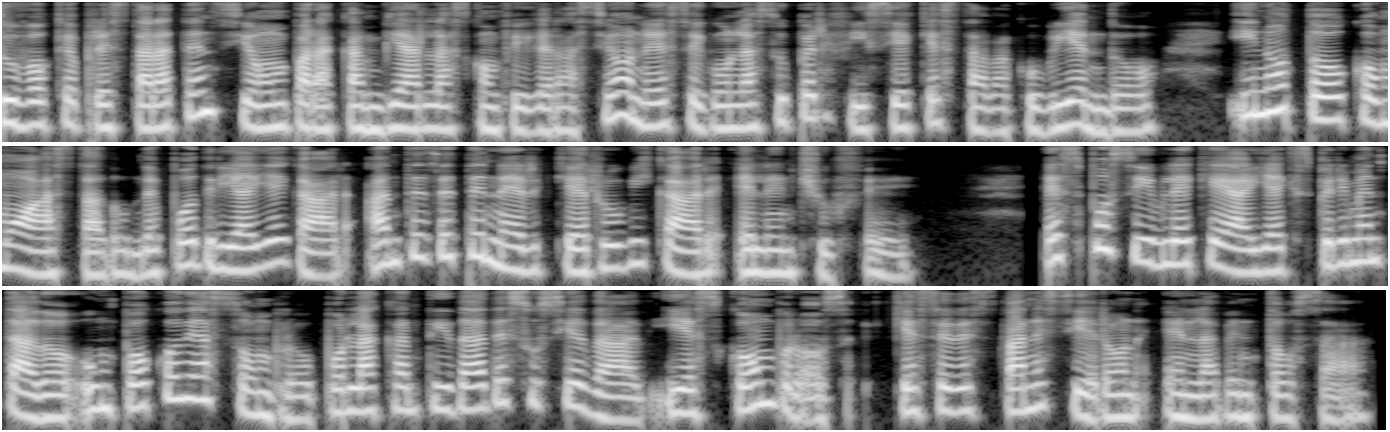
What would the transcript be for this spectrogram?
Tuvo que prestar atención para cambiar las configuraciones según la superficie que estaba cubriendo y notó cómo hasta dónde podría llegar antes de tener que reubicar el enchufe es posible que haya experimentado un poco de asombro por la cantidad de suciedad y escombros que se desvanecieron en la ventosa.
